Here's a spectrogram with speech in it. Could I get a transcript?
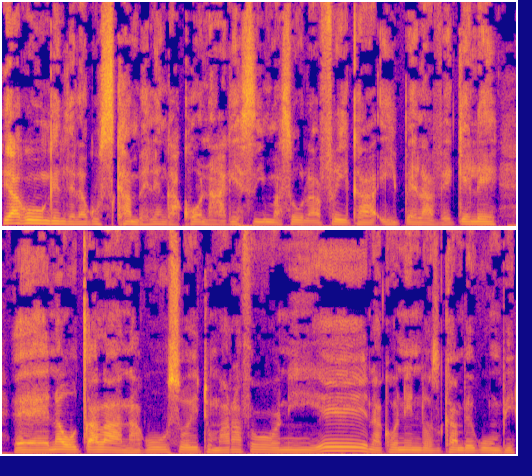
Yakungendlela kusikhambele ngakhona ke sima South Africa iphela vekele eh na ucalana kuso ethu marathon eh nakhona into zikhambe kumbi.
